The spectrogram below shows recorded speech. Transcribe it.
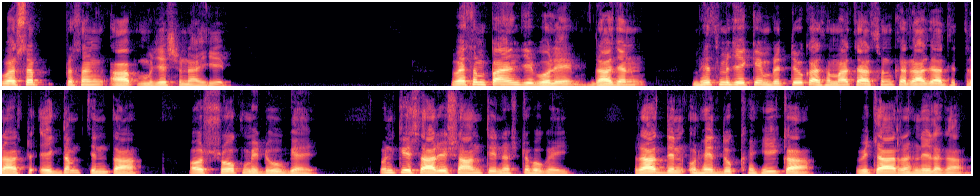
वह सब प्रसंग आप मुझे सुनाइए। वैश्व पायन जी बोले, राजन, भीष्म जी की मृत्यु का समाचार सुनकर राजा धृतराष्ट्र एकदम चिंता और शोक में डूब गए। उनकी सारी शांति नष्ट हो गई। रात दिन उन्हें दुख ही का विचार रहने लगा।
